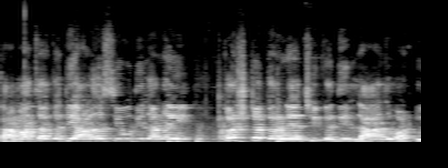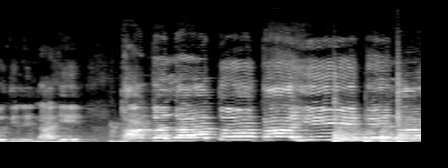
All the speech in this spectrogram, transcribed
कामाचा कधी आळस येऊ दिला नाही. कष्ट करण्याची कधी लाज वाटू दिली नाही. ठाकला तो काही केला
